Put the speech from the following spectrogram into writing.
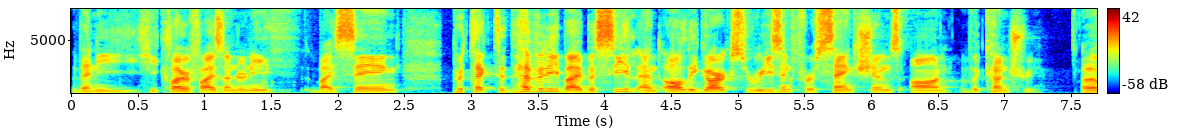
Then he, he clarifies underneath by saying, protected heavily by Bassil and oligarchs, reason for sanctions on the country. Uh,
